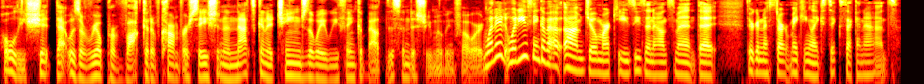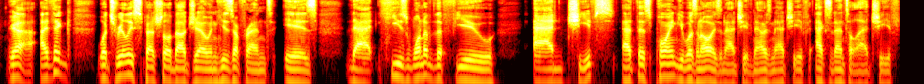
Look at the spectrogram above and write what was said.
holy shit, that was a real provocative conversation, and that's going to change the way we think about this industry moving forward. What did what do you think about um, Joe Marchese's announcement that they're going to start making like six second ads? Yeah, I think what's really special about Joe, and he's a friend, is that he's one of the few ad chiefs at this point. He wasn't always an ad chief. Now he's an ad chief, accidental ad chief.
